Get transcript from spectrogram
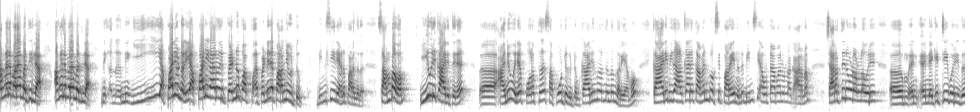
അങ്ങനെ പറയാൻ പറ്റില്ല അങ്ങനെ പറയാൻ പറ്റില്ല. ഈ അപ്പാനി ഉണ്ടല്ലോ ഈ അപ്പാനി കാരണം ഒരു പെണ്ണ് പെണ്ണിനെ പറഞ്ഞു വിട്ടു. ബിൻസീനെയാണ് പറഞ്ഞത്. സംഭവം ഈ ഒരു കാര്യത്തിന് അനുവിന് പുറത്ത് സപ്പോർട്ട് കിട്ടും. കാര്യം എന്ന് പറഞ്ഞാൽ എന്തെന്നറിയാമോ കാര്യം ഇത് ആൾക്കാർ കമന്റ് ബോക്സിൽ പറയുന്നുണ്ട്. ബിൻസി ഔട്ടാവാനുള്ള കാരണം ശരത്തിനോടുള്ള ഒരു നെഗറ്റീവ് ഒരു ഇത്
